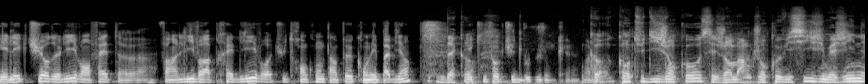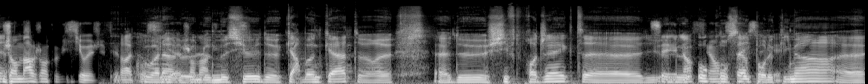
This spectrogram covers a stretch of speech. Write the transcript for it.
et lecture de livres, en fait, euh, enfin livre après livre, tu te rends compte un peu qu'on n'est pas bien D'accord. et qu'il faut que tu te bouges. Donc, euh, quand, tu dis Janko, c'est Jean-Marc Jancovici, j'imagine? Jean-Marc Jancovici, oui, j'ai fait le raccourci. Voilà, le, monsieur de Carbon 4, de Shift Project, du Haut Conseil pour le climat,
